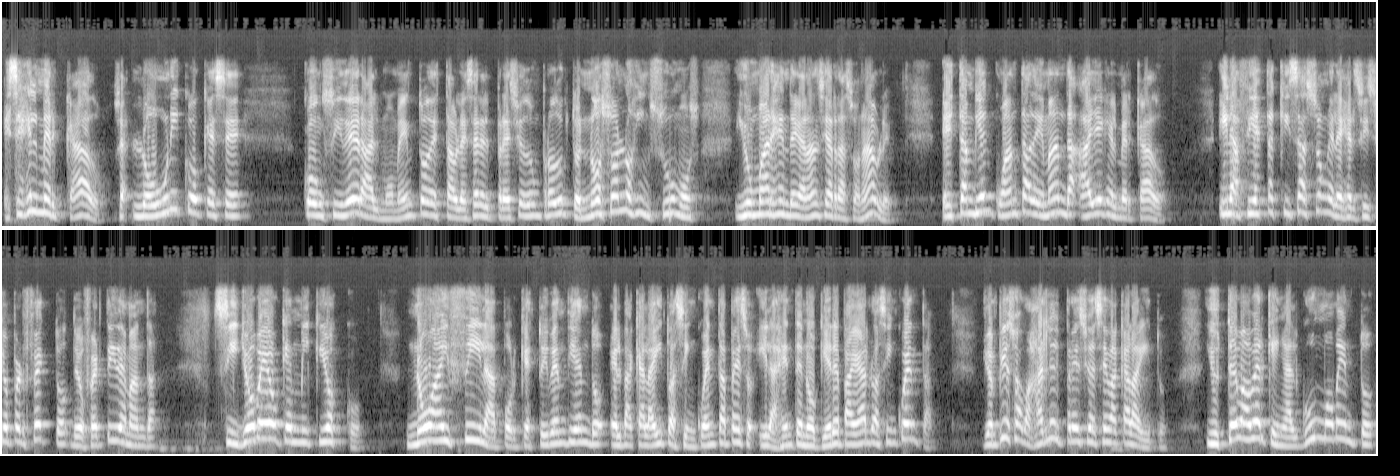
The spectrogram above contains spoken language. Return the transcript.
ese es el mercado. O sea, lo único que se considera al momento de establecer el precio de un producto no son los insumos y un margen de ganancia razonable, es también cuánta demanda hay en el mercado. Y las fiestas quizás son el ejercicio perfecto de oferta y demanda. Si yo veo que en mi kiosco no hay fila porque estoy vendiendo el bacalaíto a 50 pesos y la gente no quiere pagarlo a 50, yo empiezo a bajarle el precio a ese bacalaíto y usted va a ver que en algún momento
